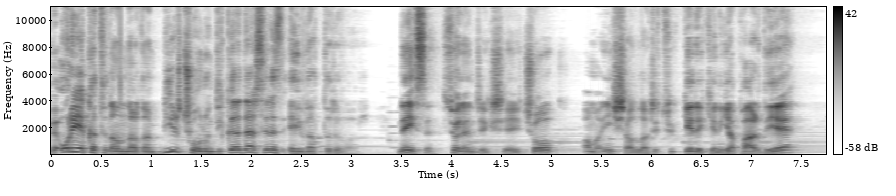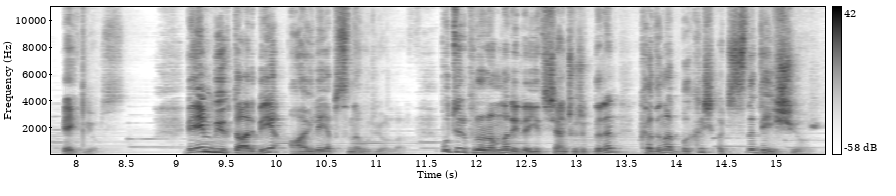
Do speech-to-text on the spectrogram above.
Ve oraya katılanlardan birçoğunun dikkat ederseniz evlatları var. Neyse söylenecek şey çok ama inşallah Rütük gerekeni yapar diye bekliyoruz. Ve en büyük darbeyi aile yapısına vuruyorlar. Bu tür programlar ile yetişen çocukların kadına bakış açısı da değişiyor.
